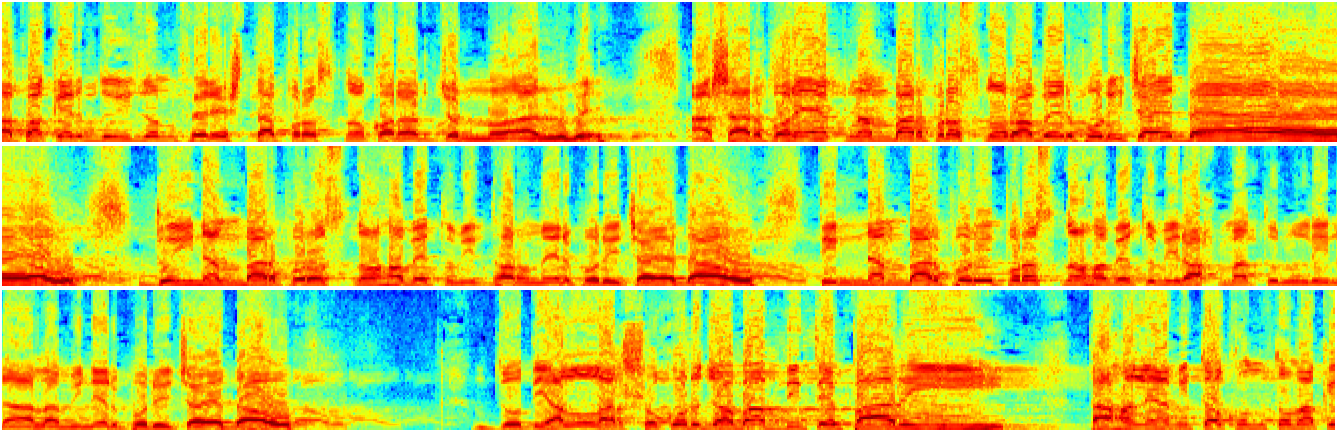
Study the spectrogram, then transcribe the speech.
আল্লাহ পাকের দুইজন ফেরেশতা প্রশ্ন করার জন্য আসবে। আসার পরে এক নাম্বার প্রশ্ন, রবের পরিচয় দাও। দুই নাম্বার প্রশ্ন হবে, তুমি ধর্মের পরিচয় দাও। তিন নাম্বার পরি প্রশ্ন হবে, তুমি রহমাতুল্লিল আলামিনের পরিচয় দাও। যদি আল্লাহর শকর জবাব দিতে পারি তাহলে আমি তখন তোমাকে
